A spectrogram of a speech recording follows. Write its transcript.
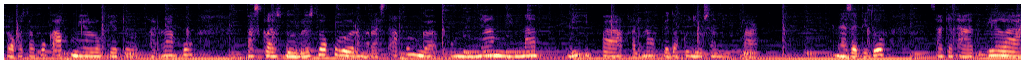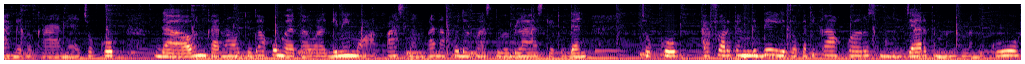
fokus aku ke akmil waktu itu. Karena aku pas kelas 12 tuh aku baru ngerasa aku nggak punya minat di IPA karena waktu itu aku jurusan IPA nah saat itu sakit hati lah gitu kan. Ya cukup down karena waktu itu aku nggak tahu lagi nih mau apa sedangkan aku udah kelas 12 gitu. Dan cukup effort yang gede gitu ketika aku harus mengejar teman-temanku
